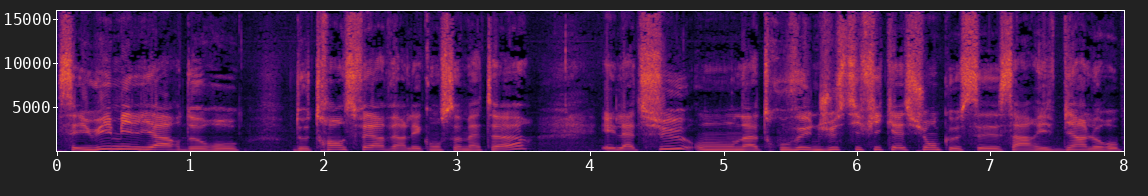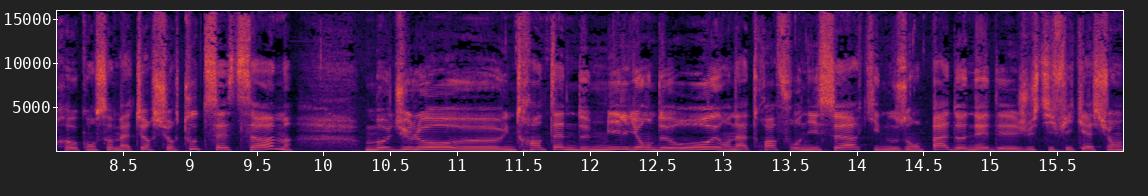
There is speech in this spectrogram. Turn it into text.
C'est 8 milliards d'euros de transfert vers les consommateurs. Et là-dessus, on a trouvé une justification que ça arrive bien à l'euro près aux consommateurs sur toute cette somme, modulo euh, une trentaine de millions d'euros, et on a trois fournisseurs qui nous ont pas donné des justifications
